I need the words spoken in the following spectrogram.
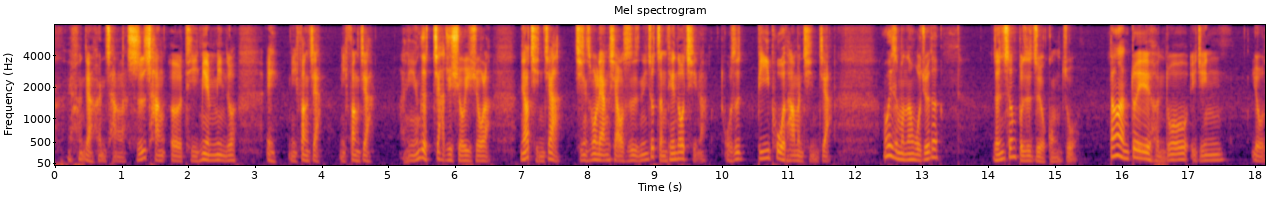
讲很长了，时常耳提面命说，哎，你放假，你放假，你那个假去休一休啦。你要请假，请什么两小时，你就整天都请啊。我是逼迫他们请假，为什么呢？我觉得人生不是只有工作。当然，对很多已经有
